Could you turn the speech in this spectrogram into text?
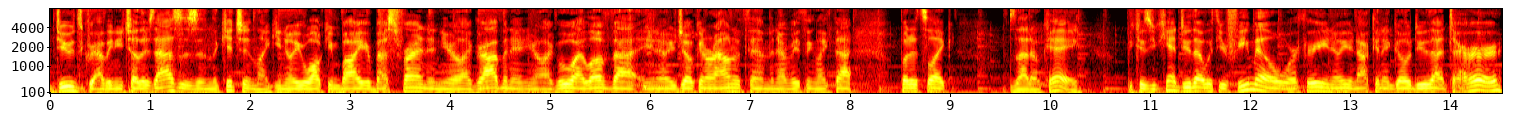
Dudes grabbing each other's asses in the kitchen, like you know, you're walking by your best friend and you're like grabbing it, and you're like, "Ooh, I love that," you know, you're joking around with him and everything like that. But it's like, is that okay? Because you can't do that with your female worker. You know, you're not going to go do that to her,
